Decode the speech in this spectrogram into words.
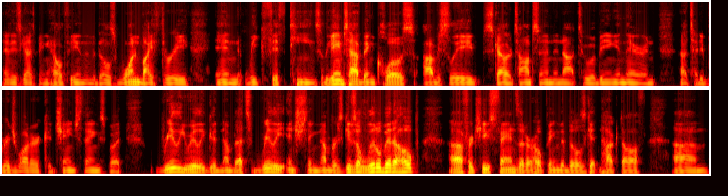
and these guys being healthy. And then the Bills won by three in week 15. So the games have been close. Obviously, Skylar Thompson and not Tua being in there and uh, Teddy Bridgewater could change things, but really, really good number. That's really interesting numbers. Gives a little bit of hope uh, for Chiefs fans that are hoping the Bills get knocked off. Um,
